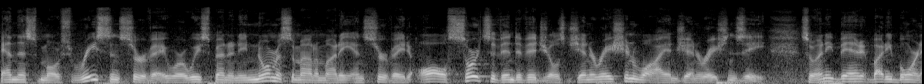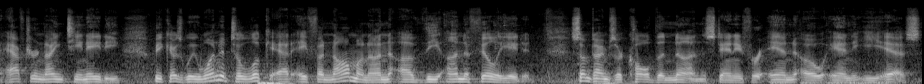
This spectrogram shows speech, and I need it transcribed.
and this most recent survey, where we spent an enormous amount of money and surveyed all sorts of individuals, Generation Y and Generation Z. So anybody born after 1980, because we wanted to look at a phenomenon of the unaffiliated. Sometimes they're called the nones, standing for N O N E S.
